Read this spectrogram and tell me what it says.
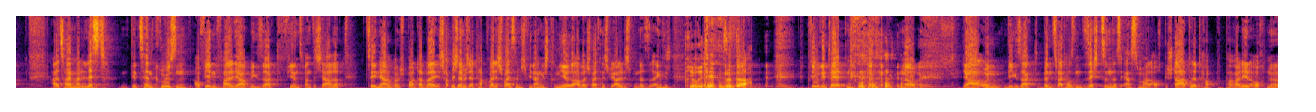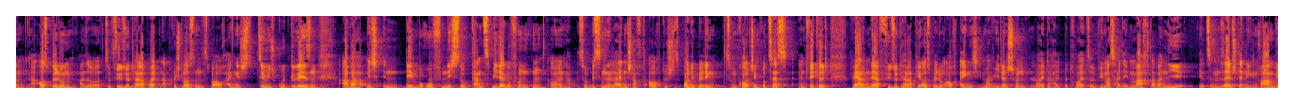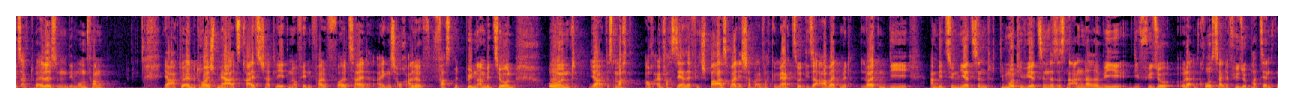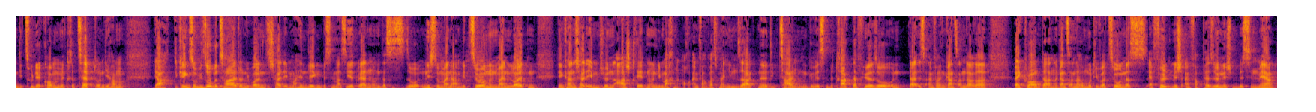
Alzheimer lässt dezent grüßen. Auf jeden Fall, ja, wie gesagt, 24 Jahre, 10 Jahre beim Sport dabei. Ich habe mich nämlich ertappt, weil ich weiß nämlich, wie lange ich trainiere, aber ich weiß nicht, wie alt ich bin. Das ist eigentlich. Prioritäten sind da. Prioritäten, genau. Ja, und wie gesagt, bin 2016 das erste Mal auch gestartet, habe parallel auch eine Ausbildung, also zum Physiotherapeuten abgeschlossen. Das war auch eigentlich ziemlich gut gewesen, aber habe mich in dem Beruf nicht so ganz wiedergefunden und habe so ein bisschen eine Leidenschaft auch durch das Bodybuilding zum Coaching-Prozess entwickelt. Während der Physiotherapie-Ausbildung auch eigentlich immer wieder schon Leute halt betreut, so wie man es halt eben macht, aber nie jetzt im selbstständigen Rahmen, wie es aktuell ist, in dem Umfang. Ja, aktuell betreue ich mehr als 30 Athleten, auf jeden Fall Vollzeit, eigentlich auch alle fast mit Bühnenambitionen. Und ja, das macht auch einfach sehr, sehr viel Spaß, weil ich habe einfach gemerkt, so diese Arbeit mit Leuten, die ambitioniert sind, die motiviert sind, das ist eine andere wie die Physio oder ein Großteil der Physiopatienten, die zu dir kommen mit Rezept und die haben ja, die kriegen sowieso bezahlt und die wollen sich halt eben mal hinlegen, ein bisschen massiert werden und das ist so nicht so meine Ambition. Und meinen Leuten, denen kann ich halt eben schön in den Arsch treten und die machen auch einfach, was man ihnen sagt, ne, die zahlen einen gewissen Betrag dafür so. Und da ist einfach ein ganz anderer Background da, eine ganz andere Motivation, das erfüllt mich einfach persönlich ein bisschen mehr.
